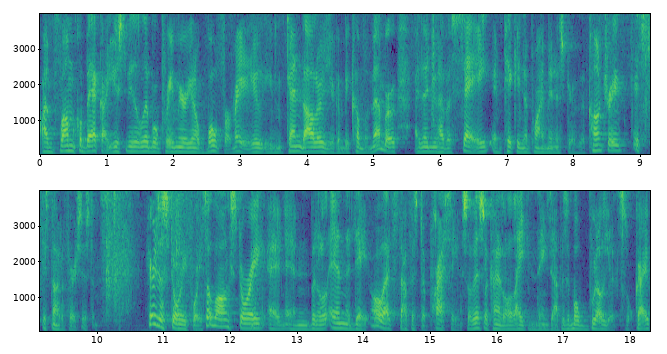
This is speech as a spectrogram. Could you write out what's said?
I'm from Quebec, I used to be the liberal premier, you know, vote for me. You, you, $10, you can become a member, and then you have a say in picking the prime minister of the country. It's, it's not a fair system. Here's a story for you. It's a long story, and, and but it'll end the day. All that stuff is depressing, so this will kind of lighten things up. It's about brilliance, okay?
